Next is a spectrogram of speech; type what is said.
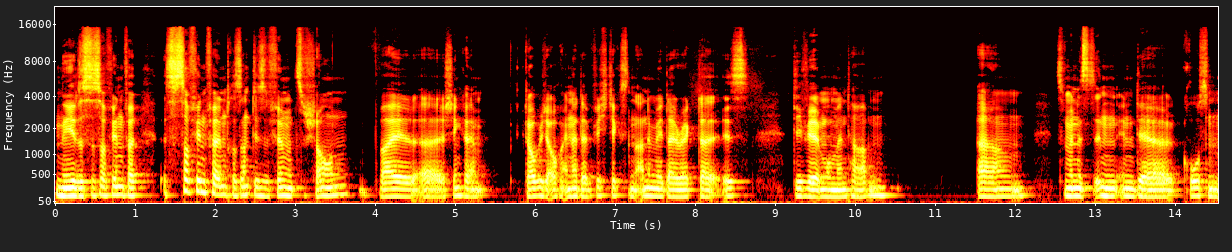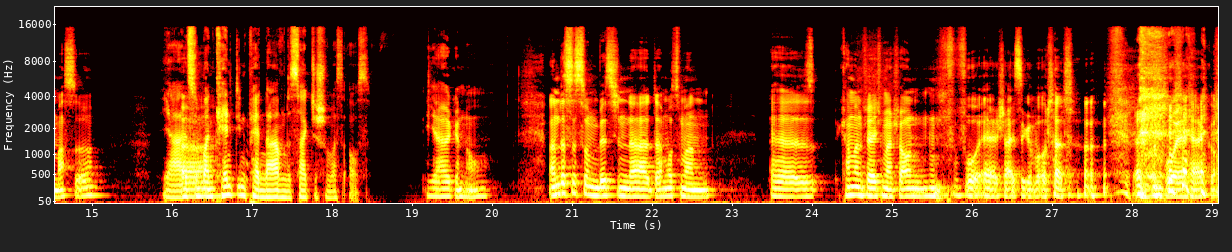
Nee, das ist auf jeden Fall, es ist auf jeden Fall interessant, diese Filme zu schauen, weil äh, Shinkai, glaube ich, auch einer der wichtigsten Anime-Director ist, die wir im Moment haben. Ähm, zumindest in, in der großen Masse. Ja, also Äh. man kennt ihn per Namen, das sagt ja schon was aus. Ja, genau. Und das ist so ein bisschen, da, da muss man, äh, kann man vielleicht mal schauen, wo er Scheiße gebaut hat und wo er herkommt.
